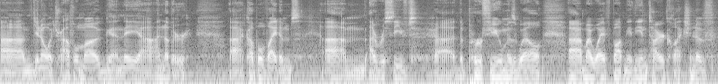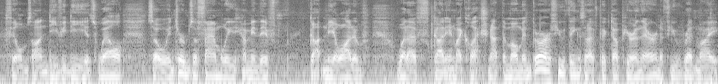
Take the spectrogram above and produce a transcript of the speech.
um, you know, a travel mug and a uh, another uh, couple of items. Um, I received uh, the perfume as well. Uh, my wife bought me the entire collection of films on DVD as well. So in terms of family, I mean they've gotten me a lot of what I've got in my collection at the moment. There are a few things that I've picked up here and there, and if you've read my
